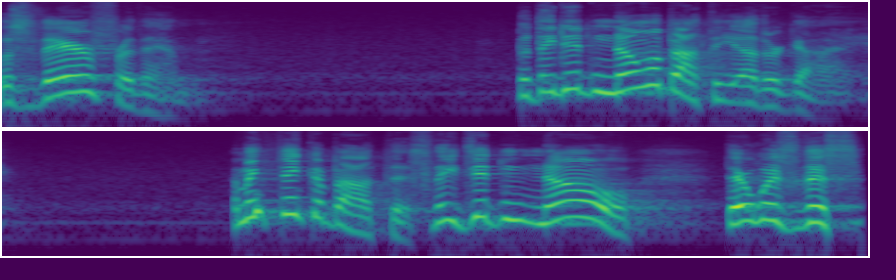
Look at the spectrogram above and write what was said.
was there for them. But they didn't know about the other guy. I mean, think about this. They didn't know there was this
